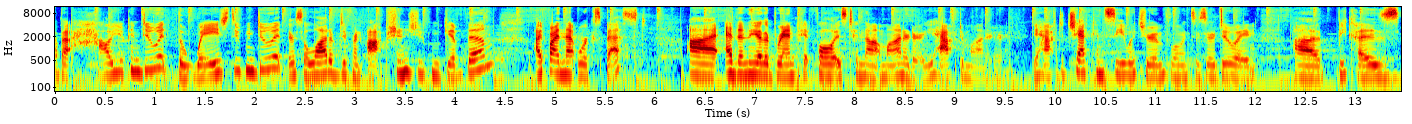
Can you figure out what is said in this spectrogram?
about how you can do it, the ways you can do it, there's a lot of different options you can give them. I find that works best. Uh, and then the other brand pitfall is to not monitor. You have to monitor. You have to check and see what your influencers are doing uh, because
